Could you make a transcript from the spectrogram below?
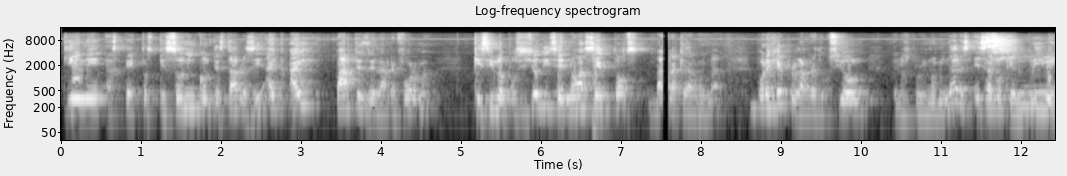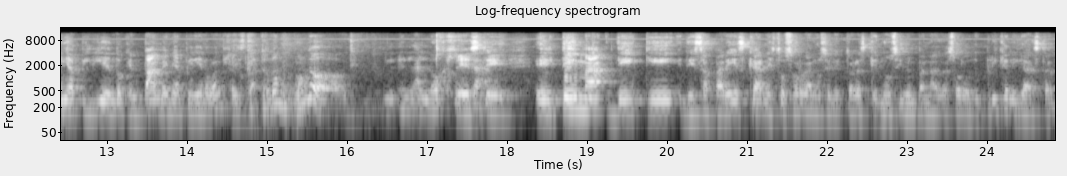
tiene aspectos que son incontestables. Hay, hay partes de la reforma que si la oposición dice no acepto, van a quedar muy mal. Por ejemplo, la reducción de los plurinominales. Es algo que el PRI venía pidiendo, que el PAN venía pidiendo. Bueno, pues ahí está. todo el mundo, en la lógica. Este, el tema de que desaparezcan estos órganos electorales que no sirven para nada, solo duplican y gastan,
